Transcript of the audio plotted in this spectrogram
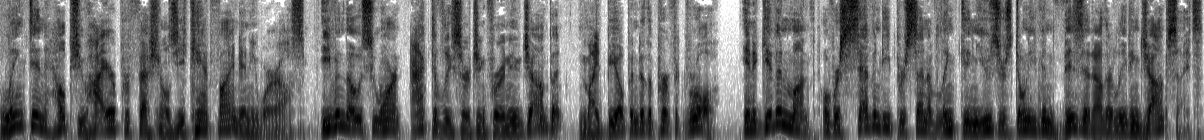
LinkedIn helps you hire professionals you can't find anywhere else, even those who aren't actively searching for a new job but might be open to the perfect role. In a given month, over 70% of LinkedIn users don't even visit other leading job sites.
